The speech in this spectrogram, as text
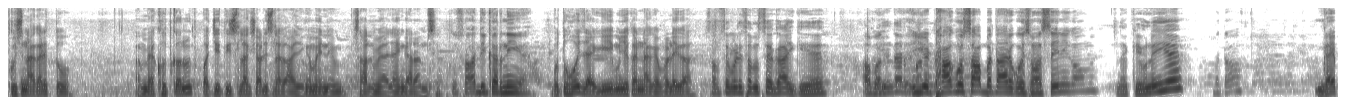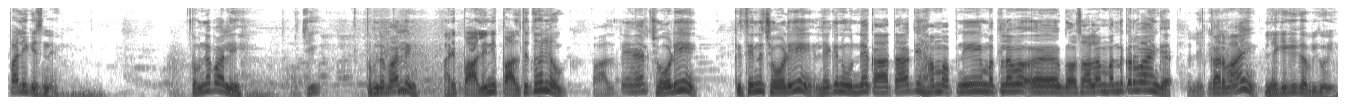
कुछ ना करें तो मैं खुद करूँ तो पच्चीस तीस लाख चालीस लाख आ जाएँगे महीने साल में आ जाएँगे आराम से। तो शादी करनी है? वो तो हो जाएगी मुझे करना क्या पड़ेगा? सबसे बड़ी समस्या गाय की है। अब अंदर ये ठाकुर साहब बता रहे कोई समस्या ही नहीं गाँव में? न, क्यों नहीं है? बताओ। गाय पाली किसने? तुमने पाली? जी। तुमने पाली? अरे पाली नहीं पालते तो हैं लोग। पालते हैं छोड़ी। किसी ने छोड़ी लेकिन उनने कहा था कि हम अपनी मतलब गौशाला में बंद करवाएँगे। करवाएँ? लेके की कभी कोई?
